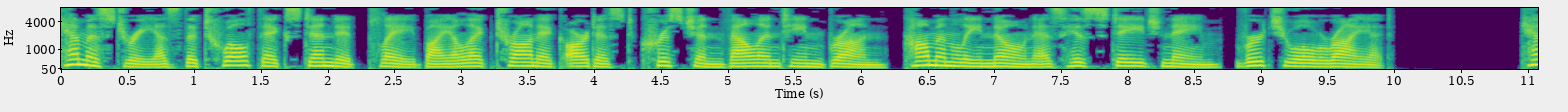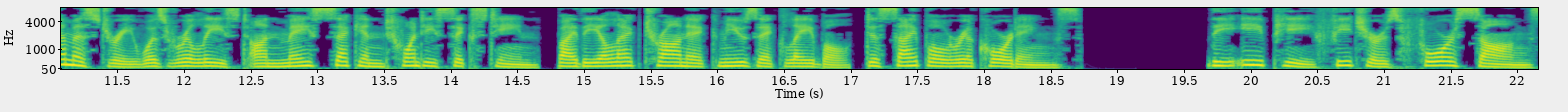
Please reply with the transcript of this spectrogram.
Chemistry is the twelfth extended play by electronic artist Christian Valentin Brunn, commonly known as his stage name, Virtual Riot. Chemistry was released on May 2, 2016, by the electronic music label, Disciple Recordings. The EP features four songs,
